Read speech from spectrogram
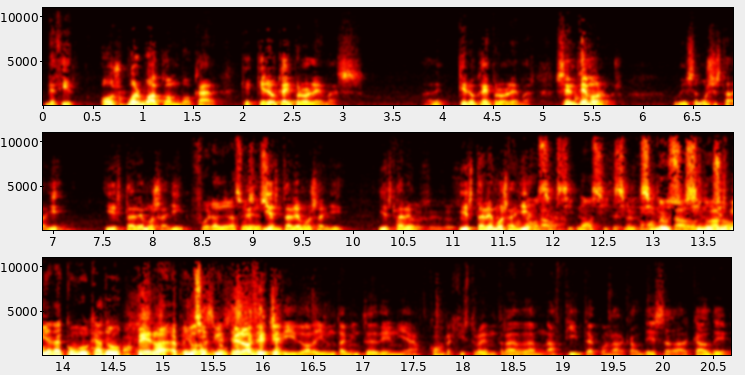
decir, os vuelvo a convocar, que creo que hay problemas. ¿Vale? Creo que hay problemas. Sentémonos. Hubiésemos estado allí y estaremos allí. fuera de la ¿eh? Y asociación. estaremos allí. Y, estare- Claro, sí, sí, sí. y estaremos allí. No, si, no, si, nos, claro. hubiera convocado Pero- al yo Yo principio, pero he pedido al Ayuntamiento de Denia, con registro de entrada, una cita con la alcaldesa, el alcalde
